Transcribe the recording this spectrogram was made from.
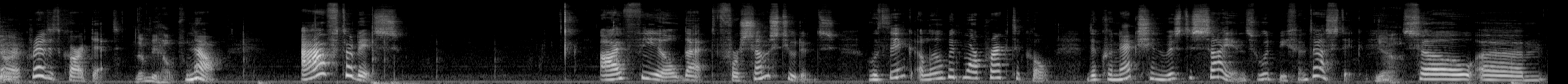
uh, credit card debt. That'd be helpful. Now, after this, I feel that for some students who think a little bit more practical, the connection with the science would be fantastic. Yeah. So, um,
